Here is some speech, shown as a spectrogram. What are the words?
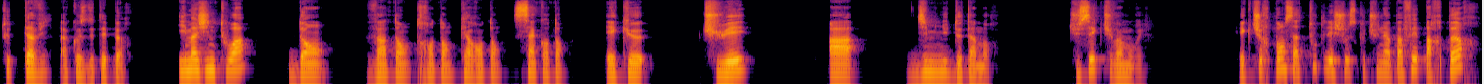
toute ta vie à cause de tes peurs. Imagine-toi dans 20 ans, 30 ans, 40 ans, 50 ans et que tu es à 10 minutes de ta mort. Tu sais que tu vas mourir. Et que tu repenses à toutes les choses que tu n'as pas fait par peur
